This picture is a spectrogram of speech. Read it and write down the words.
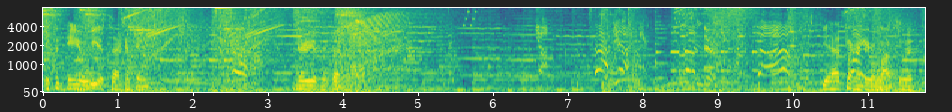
It's an AoE attack, I think. Area of effect. Yeah, it's not gonna do a lot to it.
